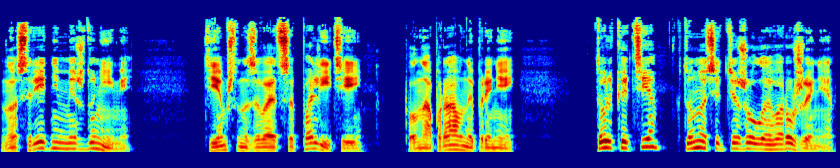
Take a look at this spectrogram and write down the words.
но средним между ними, тем, что называется политией, полноправной при ней только те, кто носит тяжелое вооружение.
